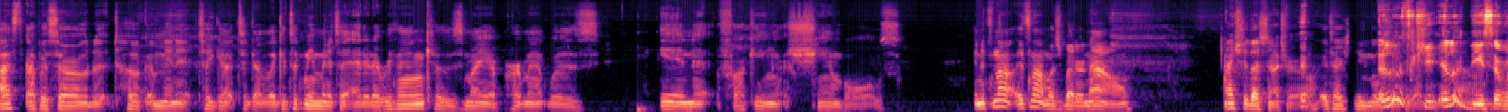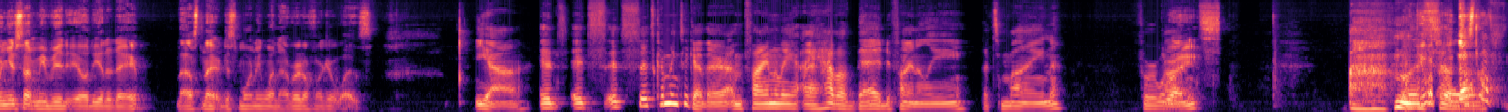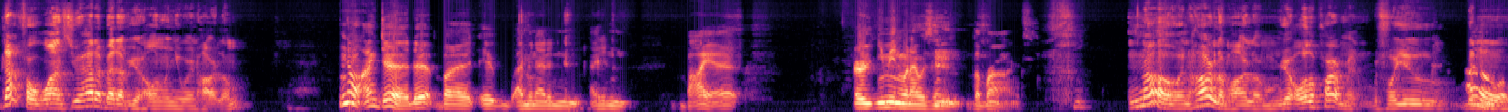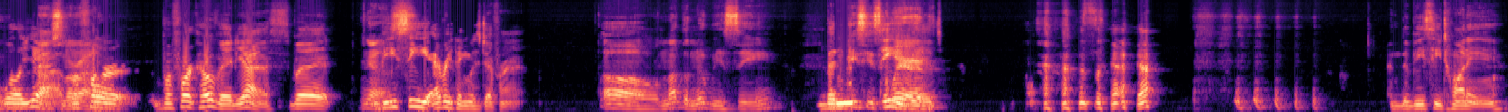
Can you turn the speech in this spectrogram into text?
last episode took a minute to get together. Like it took me a minute to edit everything because my apartment was in fucking shambles, and it's not. It's not much better now. Actually, that's not true. It's actually it looks cute. It looked decent when you sent me video the other day, last night or this morning, whenever the fuck it was. Yeah, it's it's it's it's coming together. I'm finally. I have a bed finally. That's mine for once. Right. Um, that's not not for once. You had a bed of your own when you were in Harlem. No, I did, but it. I mean, I didn't. I didn't buy it. Or you mean when I was in the Bronx? No, in Harlem, Harlem, your old apartment before you. Oh well, yeah, before around. before COVID, yes, but yes. BC, everything was different. Oh, not the new BC. The BC squared. the BC twenty.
